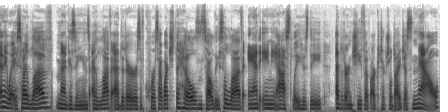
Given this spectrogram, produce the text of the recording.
Anyway, so I love magazines. I love editors. Of course, I watched The Hills and saw Lisa Love and Amy Astley, who's the editor in chief of Architectural Digest now.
